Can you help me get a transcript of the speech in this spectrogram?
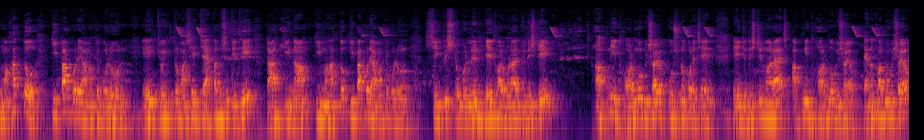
মাহাত্ম কৃপা করে আমাকে বলুন। এই চৈত্র মাসের যে একাদশী তিথি, তার কি নাম, কি মাহাত্ম কৃপা করে আমাকে বলুন। শ্রীকৃষ্ণ বললেন, হে ধর্মরাজ যুধিষ্ঠির, আপনি ধর্ম বিষয়ক প্রশ্ন করেছেন। এই যুধিষ্ঠির মহারাজ, আপনি ধর্ম বিষয়ক। কেন ধর্ম বিষয়ক?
